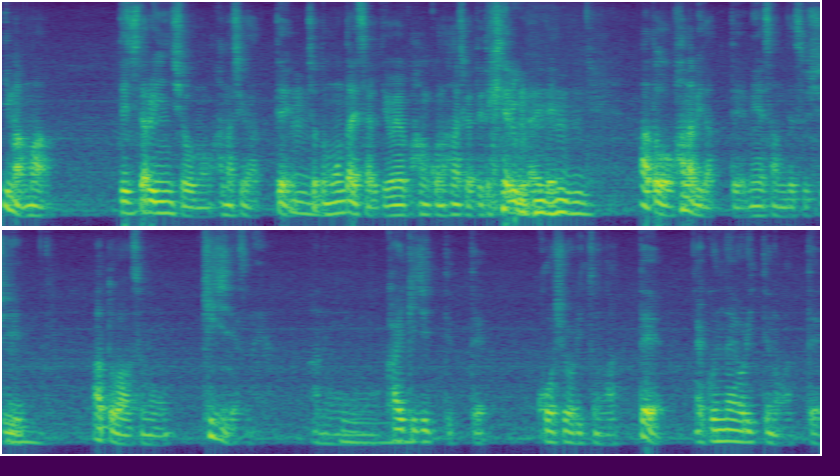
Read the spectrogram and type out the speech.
今まあデジタル印象の話があって、うん。ちょっと問題視されてようやくハンコの話が出てきてるぐらいで、うん。あと花火だって名産ですし、うん。あとはその生地ですね。あのん。貝生地って言って交渉織っていうのがあってえ軍内織っていうのがあって、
